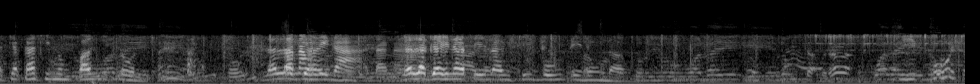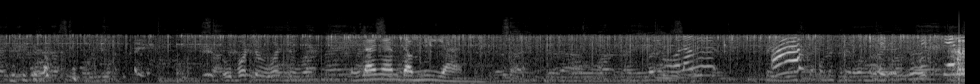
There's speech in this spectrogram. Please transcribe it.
at saka sinumpang iton. Lalagay, lalagay natin ang sibong tinunaw. Sipos. Ubos, ubos, ubos. Kailangan damihan. Walang... Ah! Picture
